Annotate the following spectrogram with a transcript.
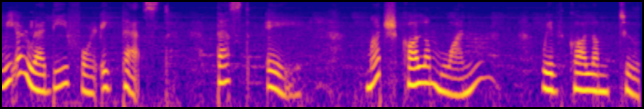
we are ready for a test. Test A. Match column 1 with column 2.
